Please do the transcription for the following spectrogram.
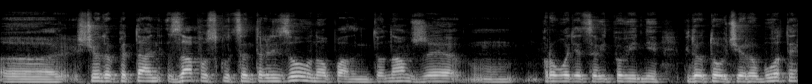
Е, Щодо питань запуску централізованого опалення, то нам вже проводяться відповідні підготовчі роботи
